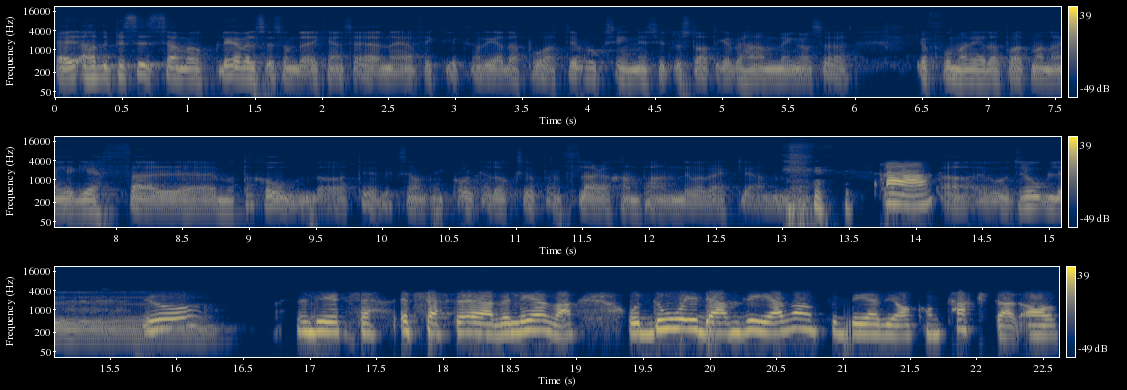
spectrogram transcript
eh, jag hade precis samma upplevelse som dig kan jag säga när jag fick liksom reda på att jag var också inne i cytostatika behandling och så jag får man reda på att man har EGFR-mutation då. Att det liksom, vi korkade också upp en flarra champagne. Det var verkligen ja. ja, otrolig... Jo, men det är ett sätt, ett sätt att överleva. Och då i den vevan så blev jag kontaktad av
